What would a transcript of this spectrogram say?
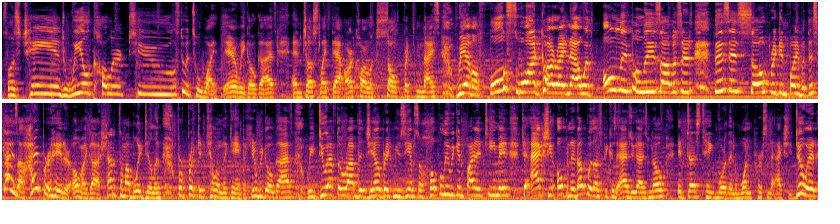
So let's change wheel color to let's do it to white. There we go, guys. And just like that, our car looks so freaking nice. We have a full SWAT car right now with only police officers. This is so freaking funny, but this guy is a hyper hater. Oh my gosh, shout out to my boy Dylan for freaking killing the game. But here we go, guys. We do have to rob the jailbreak museum, so hopefully we can find a teammate to actually open it up with us because as you guys know, it does take more than one person to actually do it.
